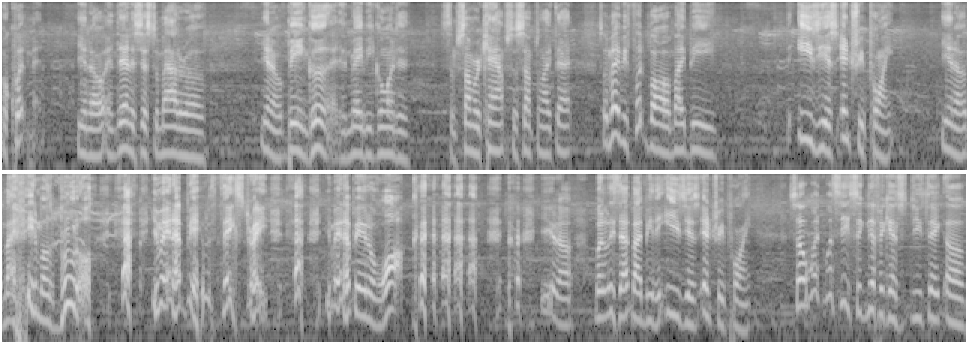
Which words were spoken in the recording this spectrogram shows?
equipment, you know. And then it's just a matter of, you know, being good and maybe going to some summer camps or something like that. So maybe football might be the easiest entry point. You know, it might be the most brutal. you may not be able to think straight. you may not be able to walk. you know, but at least that might be the easiest entry point. So, what, what's the significance, do you think, of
